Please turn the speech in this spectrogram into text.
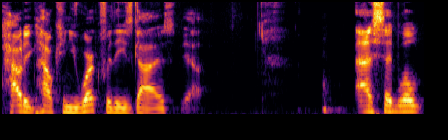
how do how can you work for these guys?" Yeah. I said, "Well,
